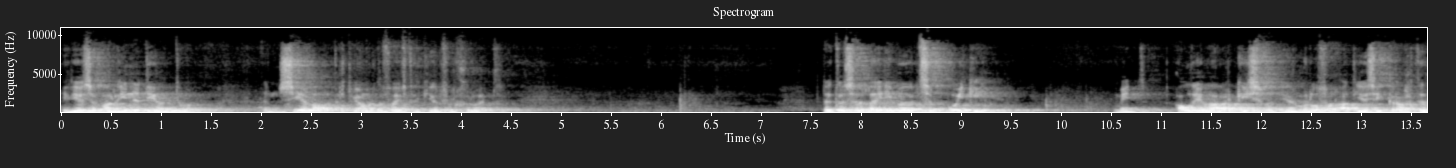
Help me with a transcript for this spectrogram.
Hierdie is 'n marine diatoom in seewater 250 keer vergroot. Dit is 'n ladybird se pootjie met al die haartjies wat deur middel van adhesiekragte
